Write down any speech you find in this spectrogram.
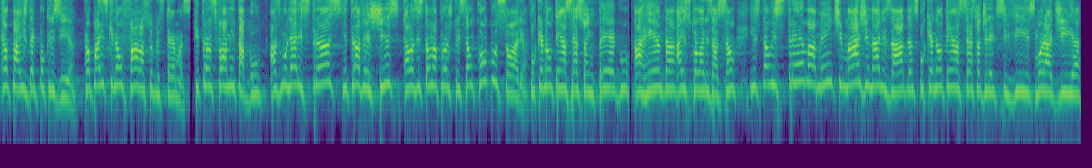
É o país da hipocrisia. É o país que não fala sobre os temas, que transforma em tabu. As mulheres trans e travestis, elas estão na prostituição compulsória, porque não têm acesso a emprego, a renda, a escolarização, estão extremamente marginalizadas, porque não têm acesso a direitos civis, moradia,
